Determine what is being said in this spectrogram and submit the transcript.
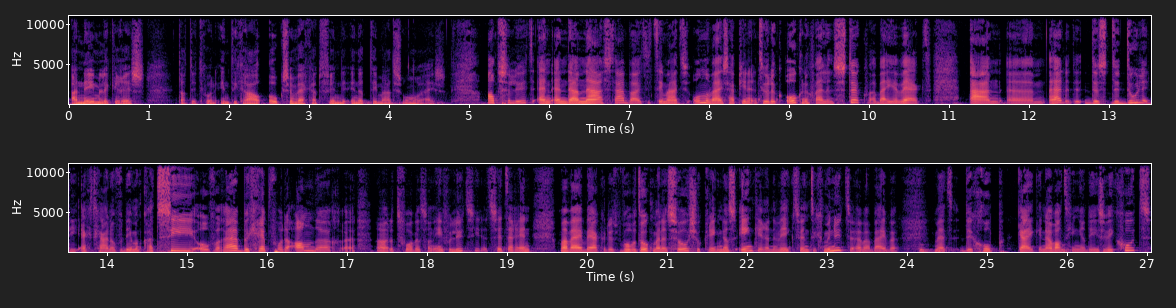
aannemelijker is dat dit gewoon integraal ook zijn weg gaat vinden in het thematisch onderwijs. Absoluut. En, en daarnaast, hè, buiten het thematisch onderwijs, heb je natuurlijk ook nog wel een stuk waarbij je werkt aan um, dus de doelen die echt gaan over democratie, over hè, begrip voor de ander. Uh, nou, dat voorbeeld van evolutie, dat zit erin. Maar wij werken dus bijvoorbeeld ook met een social kring. Dat is één keer in de week 20 minuten, waarbij we met de groep kijken naar wat ging er deze week goed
